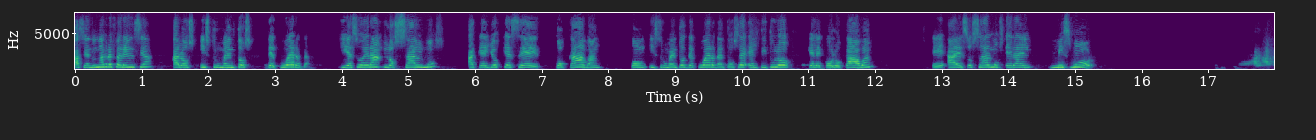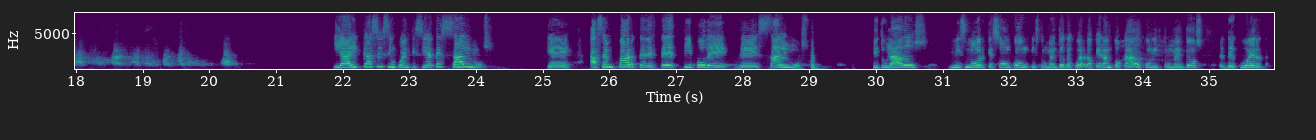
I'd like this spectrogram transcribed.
haciendo una referencia a los instrumentos de cuerda. Y eso eran los salmos, aquellos que se tocaban con instrumentos de cuerda. Entonces, el título que le colocaban eh, a esos salmos era el mismor. Y hay casi 57 salmos que hacen parte de este tipo de, de salmos titulados mismor, que son con instrumentos de cuerda, que eran tocados con instrumentos de cuerda.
